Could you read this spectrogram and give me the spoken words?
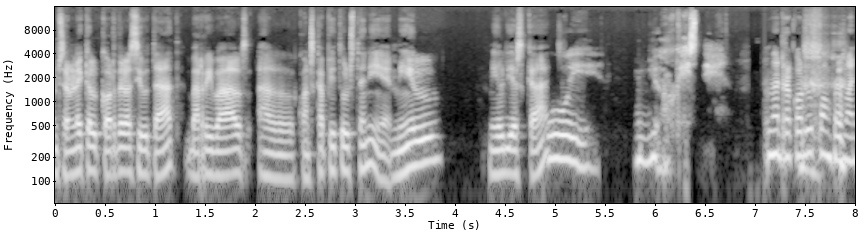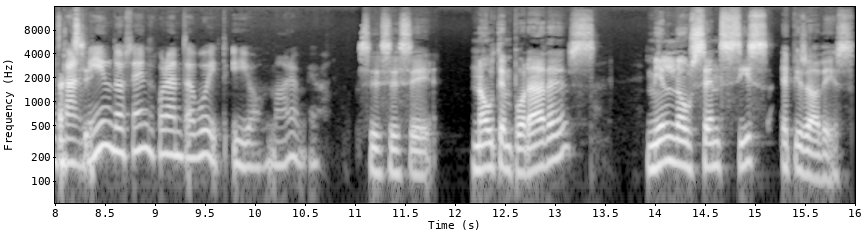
Em sembla que El cor de la ciutat va arribar als... Al, quants capítols tenia? Mil? Mil i escaig? ui, jo què sé. Me'n recordo quan començaven, Sí. sí. 1248, i jo, mare meva. Sí, sí, sí. Nou temporades, 1906 episodis.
